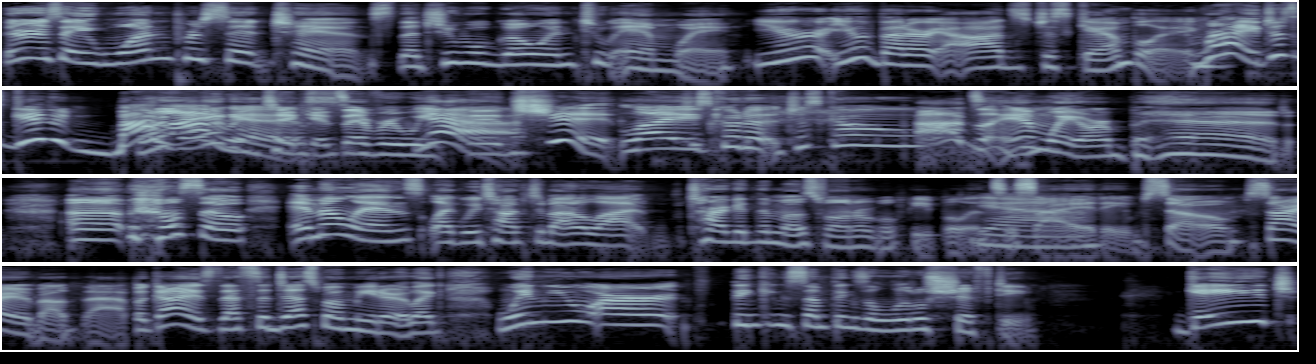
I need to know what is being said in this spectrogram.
There is a 1% chance that you will go into Amway. You're you have better odds just gambling. Right, just get buy lottery Vegas. tickets every week. Yeah. shit. Like, Just go to just go. odds of Amway are bad. Um, also, MLMs, like we talked about a lot, target the most vulnerable people in Yeah. society. So sorry about that. But guys, that's the Despo meter. Like when you are thinking something's a little shifty, gauge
